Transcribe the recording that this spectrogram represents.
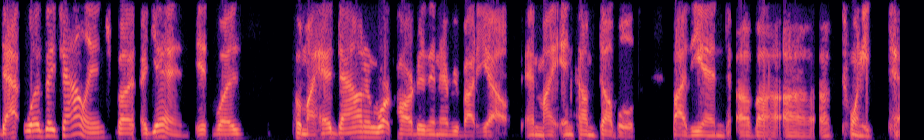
that was a challenge, but again, it was put my head down and work harder than everybody else, and my income doubled by the end of uh, uh, of 2010.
